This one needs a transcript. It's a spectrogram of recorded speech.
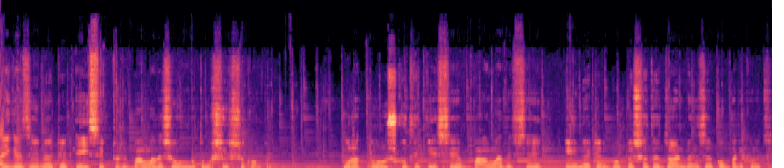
iGas United এই সেক্টরে বাংলাদেশের অন্যতম শীর্ষ কোম্পানি ওরা তুরস্ক থেকে এসে বাংলাদেশে ইউনাইটেড গ্রুপের সাথে জয়েন্ট ভেঞ্চার কোম্পানি করেছে।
